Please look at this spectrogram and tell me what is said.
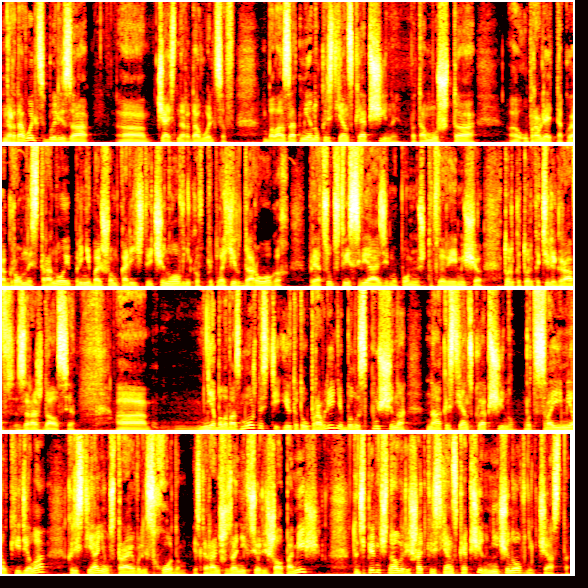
Народовольцы были за э, часть народовольцев была за отмену крестьянской общины, потому что Э, управлять такой огромной страной при небольшом количестве чиновников, при плохих дорогах, при отсутствии связи. Мы помним, что в то время еще только-только телеграф зарождался. Не было возможности, и вот это управление было спущено на крестьянскую общину. Вот свои мелкие дела крестьяне устраивали сходом. Если раньше за них все решал помещик, то теперь начинала решать крестьянская община, не чиновник часто.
